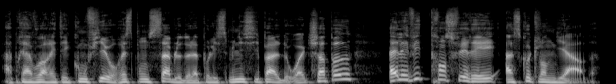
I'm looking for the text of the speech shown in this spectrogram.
Après avoir été confiée aux responsables de la police municipale de Whitechapel, elle est vite transférée à Scotland Yard.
